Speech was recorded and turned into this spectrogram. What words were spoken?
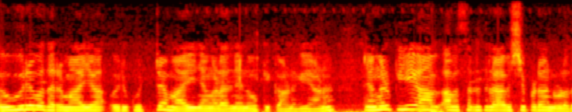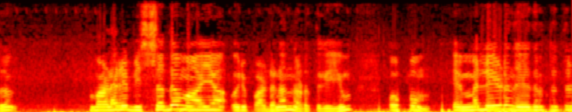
ഗൗരവതരമായ ഒരു കുറ്റമായി ഞങ്ങൾ അതിനെ നോക്കിക്കാണുകയാണ്. ഞങ്ങൾക്ക് ഈ അവസരത്തിൽ ആവശ്യപ്പെടാനുള്ളത് വളരെ വിശദമായ ഒരു പഠനം നടത്തുകയും ഒപ്പം എം എൽ എയുടെ നേതൃത്വത്തിൽ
